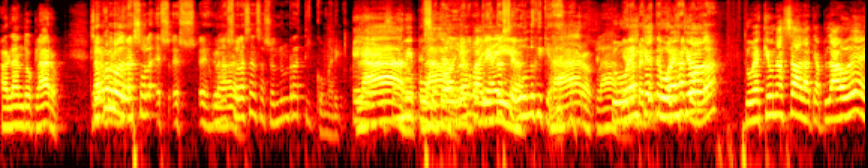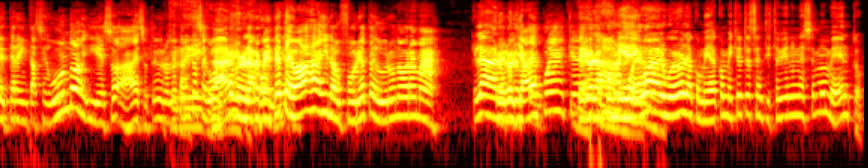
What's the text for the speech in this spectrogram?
Hablando claro. Son Claro, como pero una sola, es, es, es una Claro. sola sensación de un ratico, marico. Claro, es mi punto. Claro, dura como pa' allá 30 iba. segundos y que... Claro, claro. Tú ves, que, te tú, ves que, tú ves que una sala te aplaude de 30 segundos y eso, ah, eso te duró los 30 rico. segundos. Claro, pero de repente te bajas y la euforia te dura una hora más. Claro, pero, ya después que Pero la comida recuerdo. igual, weón, la comida comiste y te sentiste bien en ese momento.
